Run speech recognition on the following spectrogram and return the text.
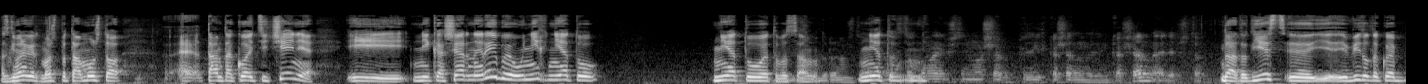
А с Гимара говорит, может потому, что э, там такое течение, и некошерной рыбы у них нету, нету этого самого. да. Нету. Да, тут есть, э, я видел такой,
